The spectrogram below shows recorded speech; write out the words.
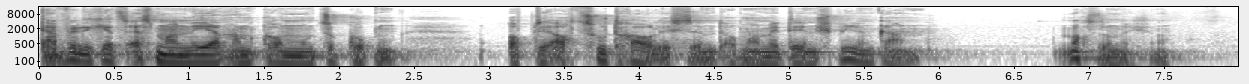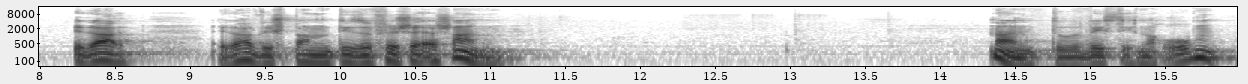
Da will ich jetzt erstmal näher rankommen, um zu gucken, ob die auch zutraulich sind, ob man mit denen spielen kann. Machst du nicht. Ne? Egal, egal wie spannend diese Fische erscheinen. Nein, du bewegst dich nach oben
